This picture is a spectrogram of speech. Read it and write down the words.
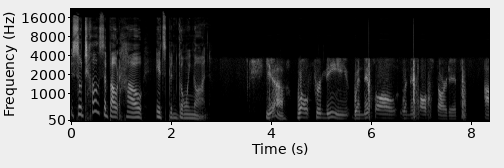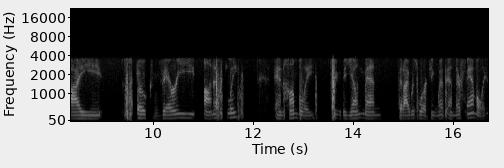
so tell us about how it's been going on. Yeah. Well, for me, when this all when this all started, I spoke very honestly and humbly to the young men that I was working with and their families,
